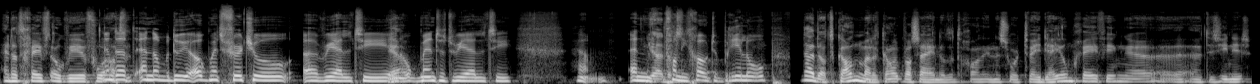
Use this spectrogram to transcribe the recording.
en dat geeft ook weer voor. En, dat, en dan bedoel je ook met virtual reality en Ja. augmented reality. Ja. En Ja, van die grote brillen op. Nou, dat kan, maar het kan ook wel zijn dat het gewoon in een soort 2D-omgeving te zien is.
